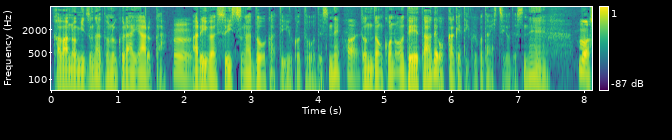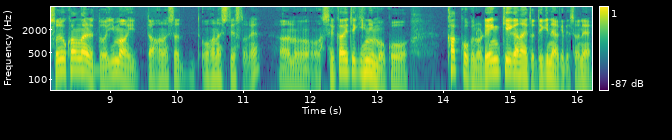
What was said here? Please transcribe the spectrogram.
川の水がどのくらいあるか、うん、あるいは水質がどうかということをですね、はい、どんどんこのデータで追っかけていくことが必要ですね。まあ、それを考えると、今言った話お話ですとね、あの、世界的にもこう、各国の連携がないとできないわけですよね。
